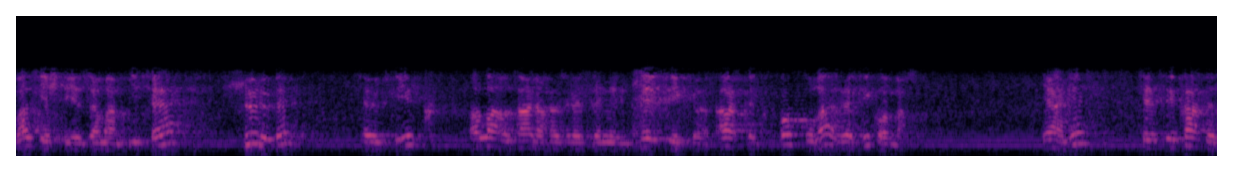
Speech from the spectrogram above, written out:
vazgeçtiği zaman ise sürübe tevfik Allah-u Teala Hazretlerinin tevfiki artık o kula refik olmaz. Yani tevfikat-ı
